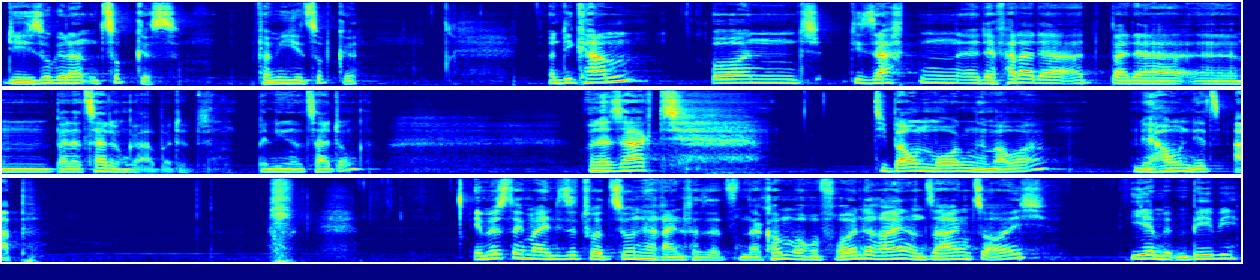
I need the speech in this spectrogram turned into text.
Die sogenannten Zupkes, Familie Zupke. Und die kamen und die sagten, äh, der Vater, der hat bei der, ähm, bei der Zeitung gearbeitet. Berliner Zeitung. Und er sagt, die bauen morgen eine Mauer, wir hauen jetzt ab. Ihr müsst euch mal in die Situation hereinversetzen. Da kommen eure Freunde rein und sagen zu euch, ihr mit dem Baby,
